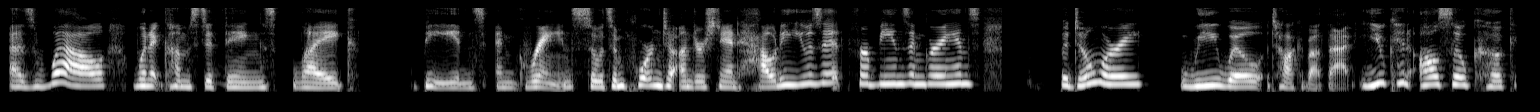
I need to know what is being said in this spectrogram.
as well when it comes to things like beans and grains. So it's important to understand how to use it for beans and grains. But don't worry, we will talk about that. You can also cook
